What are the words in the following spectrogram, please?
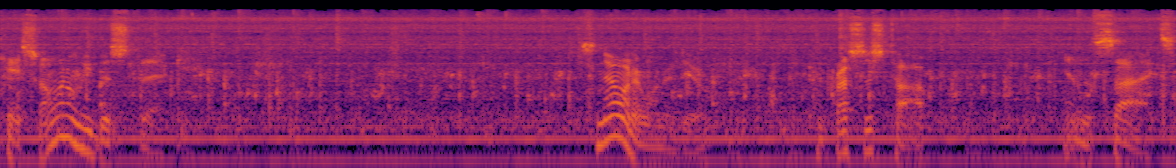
Okay, so I want to leave this thick. So now what I want to do, compress this top and the sides.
